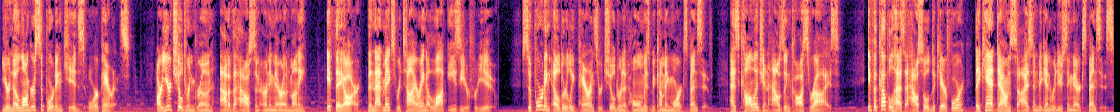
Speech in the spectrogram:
You're no longer supporting kids or parents. Are your children grown, out of the house, and earning their own money? If they are, then that makes retiring a lot easier for you. Supporting elderly parents or children at home is becoming more expensive as college and housing costs rise. If a couple has a household to care for, they can't downsize and begin reducing their expenses.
